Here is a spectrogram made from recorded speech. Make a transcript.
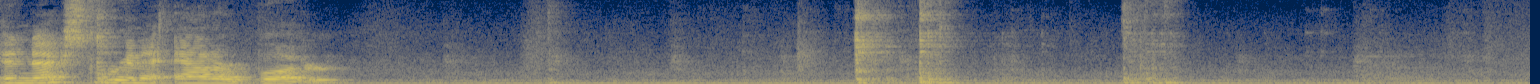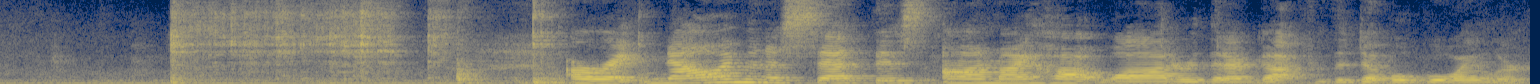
And next we're going to add our butter. All right, now I'm gonna set this on my hot water that I've got for the double boiler.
